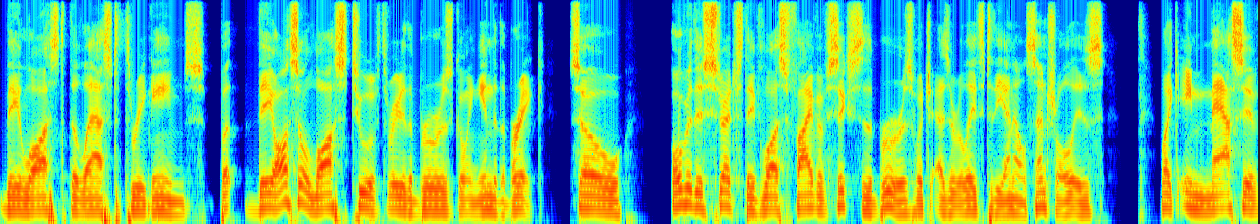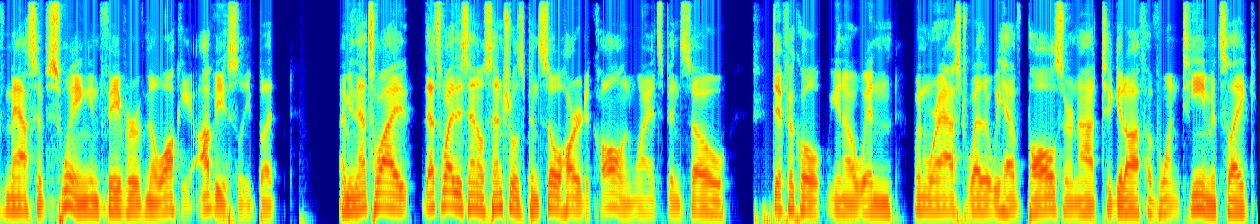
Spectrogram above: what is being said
they lost the last three games, but they also lost two of three to the Brewers going into the break. So over this stretch, they've lost five of six to the Brewers, which, as it relates to the NL Central, is like a massive, massive swing in favor of Milwaukee, obviously. But I mean, that's why that's why this NL Central has been so hard to call, and why it's been so difficult. You know, when when we're asked whether we have balls or not to get off of one team, it's like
